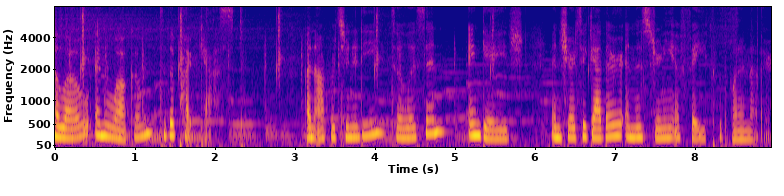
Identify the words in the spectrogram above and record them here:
Hello, and welcome to the Pipecast, an opportunity to listen, engage, and share together in this journey of faith with one another.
